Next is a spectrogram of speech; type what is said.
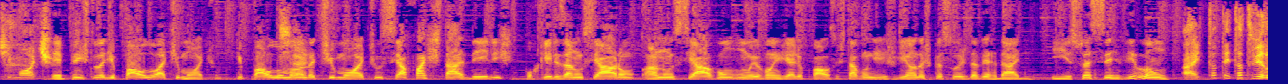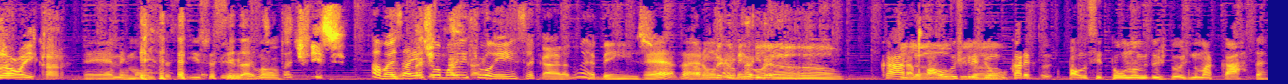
Timóteo. Epístola de Paulo a Timóteo. Que Paulo Certo. manda Timóteo se afastar deles porque eles anunciaram, anunciavam um evangelho falso, estavam desviando as pessoas da verdade. E isso é ser vilão. Ah, então tem tanto vilão aí, cara. É, meu irmão, isso é, isso é ser vilão. Tá difícil. Ah, mas aí é Mas só uma influência, cara. Não é bem isso. É, era um Tá É bem Vilão, vilão. Cara, Vilão, Paulo escreveu. vilão. O cara. Paulo citou o nome dos dois numa carta.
